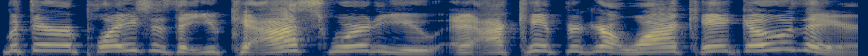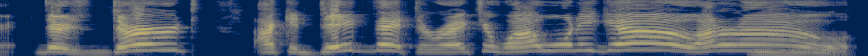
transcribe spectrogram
but there are places that you can. I swear to you, I can't figure out why I can't go there. There's dirt. I could dig that direction. Why won't he go? I don't Mhm. know.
